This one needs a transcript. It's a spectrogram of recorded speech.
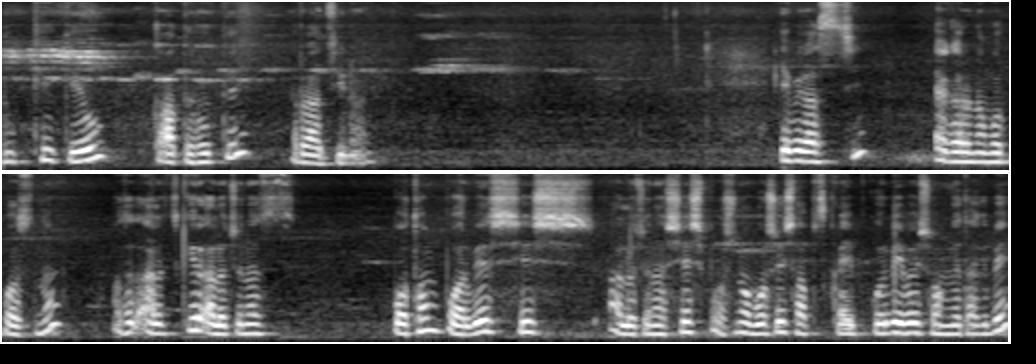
দুঃখে কেউ কাতর হতে রাজি নয়। এবার আসছি এগারো নম্বর প্রশ্ন। অর্থাৎ আজকের আলোচনা প্রথম পর্বের শেষ আলোচনা শেষ প্রশ্ন অবশ্যই সাবস্ক্রাইব করবে, এভাবে সঙ্গে থাকবে।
